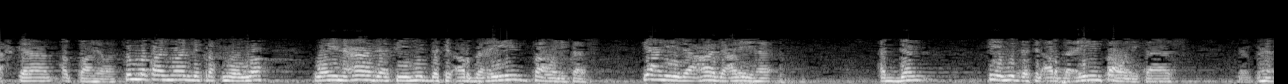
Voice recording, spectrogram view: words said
أحكام الطاهرات. ثم قال المؤلف رحمه الله وإن عاد في مدة الأربعين فهو نفاس. يعني إذا عاد عليها الدم في مدة الأربعين فهو نفاس.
